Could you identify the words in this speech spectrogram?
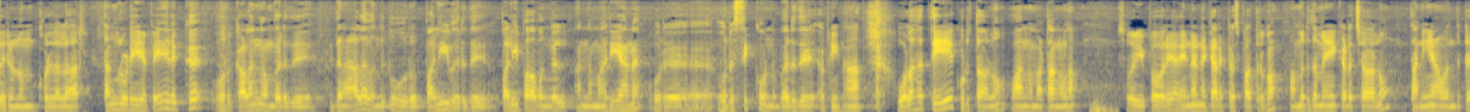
பெருணும் கொள்ளலார். தங்களுடைய பெயருக்கு ஒரு களங்கம் வருது. இதனால் வந்துட்டு ஒரு பழி வருது. பழி பாவங்கள் அந்த மாதிரியான ஒரு ஒரு சிக் ஒன்று வருது அப்படின்னா உலகத்தையே கொடுத்தாலும் வாங்க மாட்டாங்களாம். ஸோ இப்போ வரையா என்னென்ன கேரக்டர்ஸ் பார்த்துருக்கோம்? அமிர்தமே கிடைச்சாலும் தனியாக வந்துட்டு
